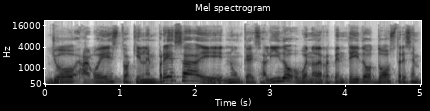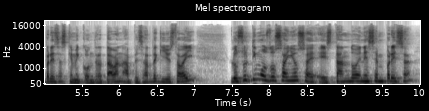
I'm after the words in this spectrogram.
Yo hago esto aquí en la empresa, eh, nunca he salido, o bueno, de repente he ido dos, tres empresas que me contrataban a pesar de que yo estaba ahí. Los últimos dos años eh, estando en esa empresa,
